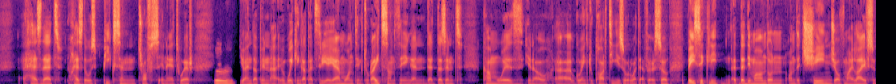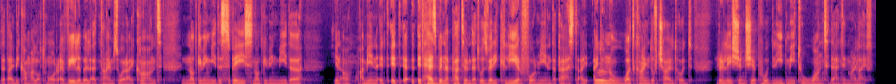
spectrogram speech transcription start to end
has that has those peaks and troughs in it where mm. you end up in uh, waking up at 3 a.m wanting to write something and that doesn't come with you know uh, going to parties or whatever. So basically uh, the demand on on the change of my life so that i become a lot more available at times where i can't not giving me the space not giving me the you know i mean it it it has been a pattern that was very clear for me in the past. I i mm. don't know what kind of childhood relationship would lead me to want that in my life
